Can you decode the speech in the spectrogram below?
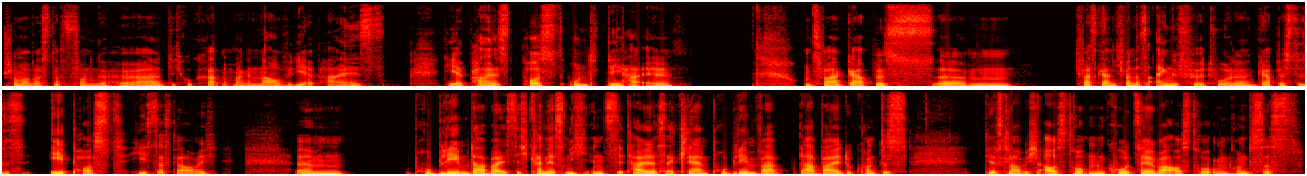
schon mal was davon gehört. Ich gucke gerade noch mal genau, wie die App heißt. Die App heißt Post und DHL. Und zwar gab es, ähm, ich weiß gar nicht, wann das eingeführt wurde, gab es dieses E-Post, hieß das, glaube ich. Ähm, Problem dabei ist, ich kann jetzt nicht ins Detail das erklären, Problem war dabei, du konntest dir das, glaube ich, ausdrucken, einen Code selber ausdrucken, konntest das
